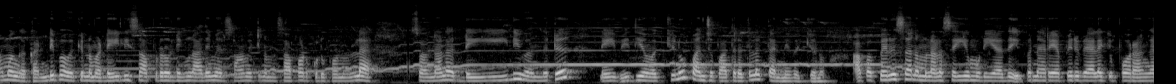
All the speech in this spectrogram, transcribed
ஆமாங்க கண்டிப்பாக வைக்கணும். நம்ம டெய்லி சாப்பிட்றோம் இல்லைங்களா? அதேமாதிரி சாமிக்கு நம்ம சாப்பாடு கொடுக்கணும்ல. ஸோ அதனால் டெய்லி வந்துட்டு நெய்வேத்தியம் வைக்கணும் பஞ்ச பாத்திரத்தில் தண்ணி வைக்கணும். அப்போ பெருசாக நம்மளால் செய்ய முடியாது. இப்போ நிறையா பேர் வேலைக்கு போகிறாங்க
